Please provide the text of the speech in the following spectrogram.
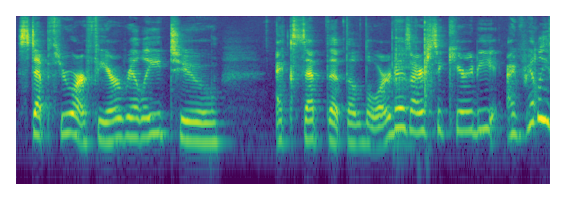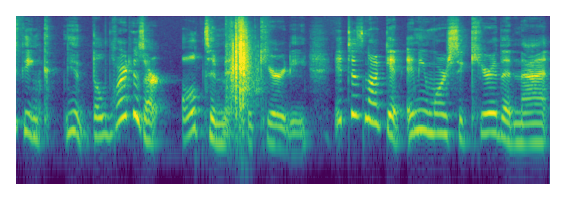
step through our fear, really, to accept that the Lord is our security, I really think you know, the Lord is our ultimate security. It does not get any more secure than that.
